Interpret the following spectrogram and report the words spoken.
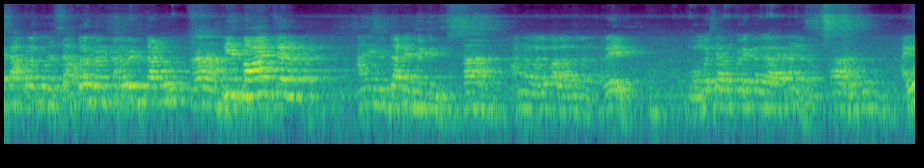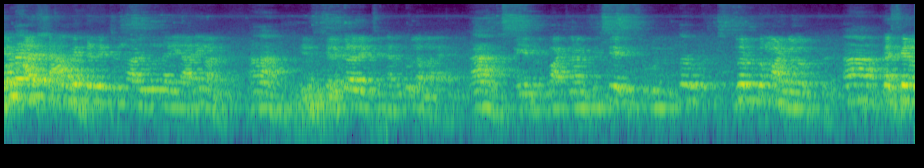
చేపల కూర కలవెడతాడు ఆ. నీ బాధ్యత అని యుద్ధాన్ని పెట్టింది. అన్న వాళ్ళు వాళ్ళందరూ అన్నారు, రే బొమ్మ చేప కూర ఎక్కడ కావాలి?" అన్నారు. అయ్యా ఆ చేప ఎక్కడ తెచ్చిందో అడుగుంది అయ్యా అని ఆ. నేను చిలకలు తెచ్చింది అనుకున్నా మన. అయ్యా నువ్వు పట్టిన పిచ్చి తెచ్చుకుంటుంది దొరుకుతుంది మాటలు దొరుకుతుంది ఆ. ఇంకా సేవ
